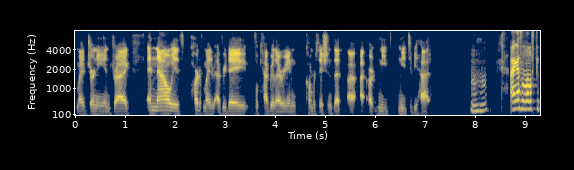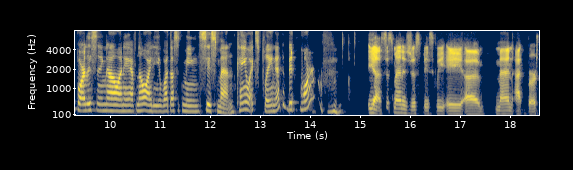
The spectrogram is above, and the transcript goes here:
my journey in drag, and now is part of my everyday vocabulary and conversations that uh, are need need to be had. Mhm. I guess a lot of people are listening now and they have no idea what does it mean cis man. Can you explain it a bit more? Yeah, cis man is just basically a um, man at birth.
